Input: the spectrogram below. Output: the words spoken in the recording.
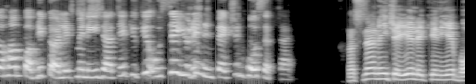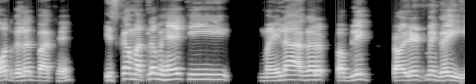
तो हम पब्लिक टॉयलेट में नहीं जाते क्योंकि उससे यूरिन इन्फेक्शन हो सकता है। हंसना नहीं चाहिए, लेकिन ये बहुत गलत बात है। इसका मतलब है कि महिला अगर पब्लिक टॉयलेट में गई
